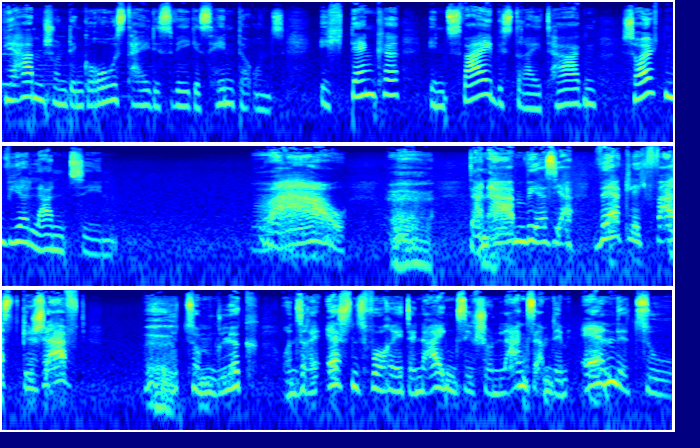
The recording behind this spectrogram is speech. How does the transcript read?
Wir haben schon den Großteil des Weges hinter uns. Ich denke, in zwei bis drei Tagen sollten wir Land sehen. Wow! Dann haben wir es ja wirklich fast geschafft. Zum Glück, unsere Essensvorräte neigen sich schon langsam dem Ende zu.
